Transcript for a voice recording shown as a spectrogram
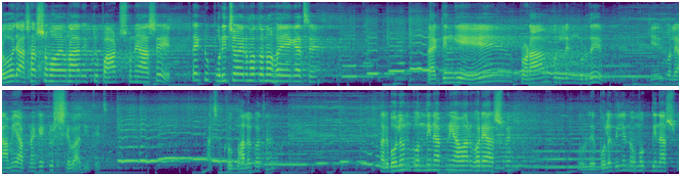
রোজ আসার সময় ওনার একটু পাঠ শুনে আসে, তা একটু পরিচয়ের মতনও হয়ে গেছে। একদিন গিয়ে প্রণাম করলেন গুরুদেব। কে বলে, আমি আপনাকে একটু সেবা দিতে চাই। আচ্ছা খুব ভালো কথা। তাহলে বলুন, কোন দিন আপনি আমার ঘরে আসবেন? গুরুদেব বলে দিলেন, অমুক দিন আসব।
